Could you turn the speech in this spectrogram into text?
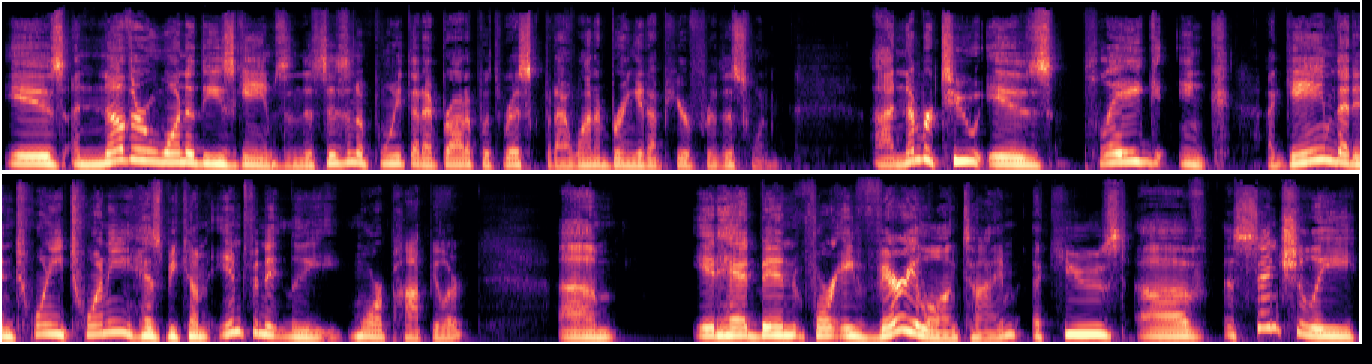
is another one of these games, and this isn't a point that I brought up with Risk, but I want to bring it up here for this one. Uh, number two is Plague Inc., a game that in 2020 has become infinitely more popular. Um, it had been for a very long time accused of essentially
